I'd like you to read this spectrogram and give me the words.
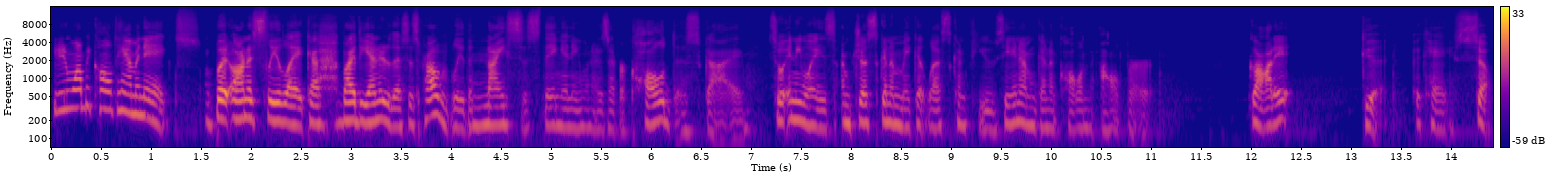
He didn't want to be called ham and eggs. But honestly, like, uh, by the end of this, it's probably the nicest thing anyone has ever called this guy. So, anyways, I'm just gonna make it less confusing. I'm gonna call him Albert. Got it? Good. Okay, so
